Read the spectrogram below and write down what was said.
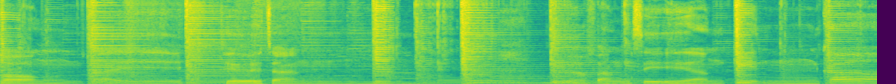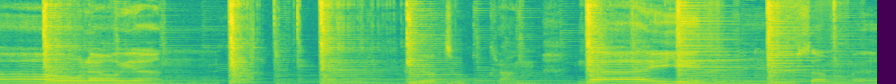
ของใจเธอจัง ฟังเสียงกินข้าวแล้วยัง เกือบทุกครั้งได้ยินเสมอ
